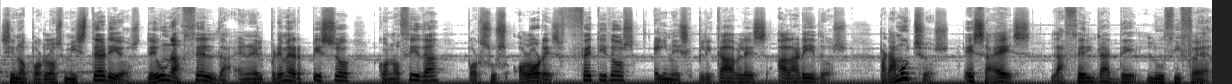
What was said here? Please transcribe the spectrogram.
sino por los misterios de una celda en el primer piso conocida por sus olores fétidos e inexplicables alaridos. Para muchos, esa es la celda de Lucifer.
